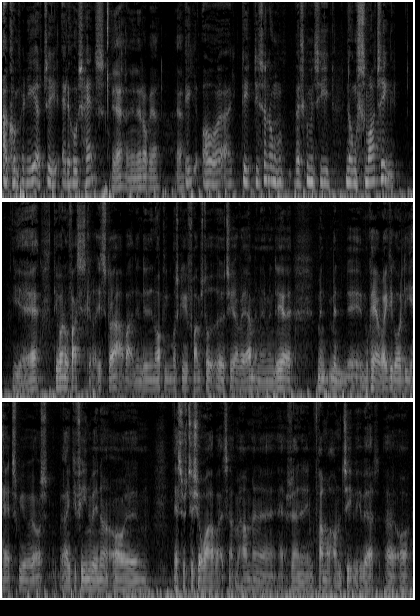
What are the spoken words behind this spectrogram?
akkompagnerer til, er det hos Hans? ja, det er netop er. Ja. Ikke? Og øh, det, det er sådan nogle, hvad skal man sige, nogle små ting. Ja, det var nu faktisk et større arbejde, end det nok måske fremstod øh, til at være, men, øh, men, det er, men, men øh, nu kan jeg jo rigtig godt lide Hans, vi er jo også rigtig fine venner, og øh, jeg synes, det er sjovt at arbejde sammen med ham. Han er, jeg synes, han er en fremragende tv-vært, øh, og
